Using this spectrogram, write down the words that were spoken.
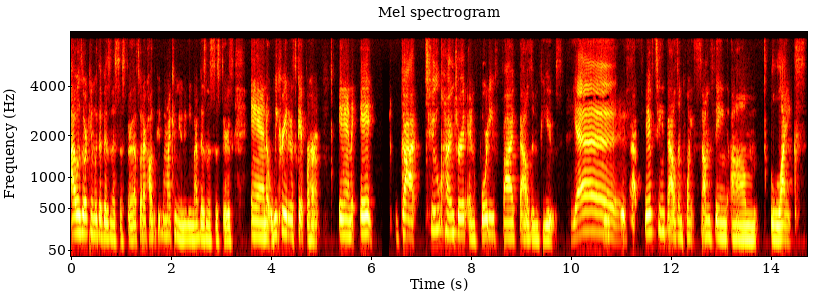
I was working with a business sister. That's what I call the people in my community, my business sisters, and we created a skit for her and it got 245,000 views. Yes. It got 15,000 point something um likes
